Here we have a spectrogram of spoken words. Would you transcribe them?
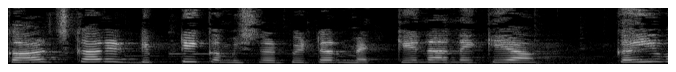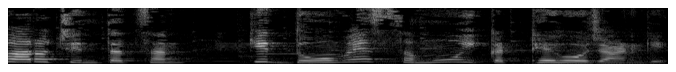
ਕਾਰਜਕਾਰੀ ਡਿਪਟੀ ਕਮਿਸ਼ਨਰ ਪੀਟਰ ਮੈਕਕੇਨਾ ਨੇ ਕਿਹਾ, ਕਈ ਵਾਰ ਉਹ ਚਿੰਤਤ ਸਨ ਕਿ ਦੋਵੇਂ ਸਮੂਹ ਇਕੱਠੇ ਹੋ ਜਾਣਗੇ।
